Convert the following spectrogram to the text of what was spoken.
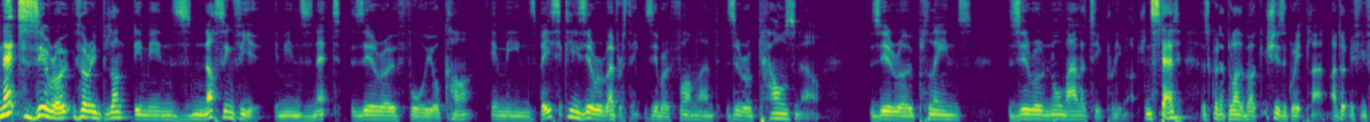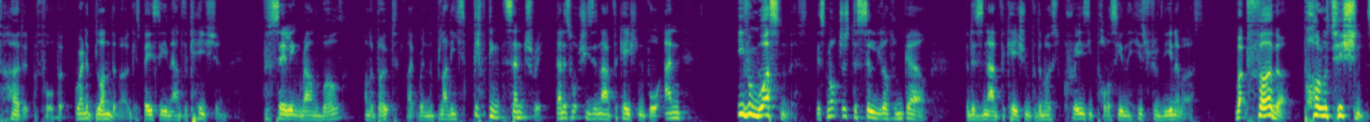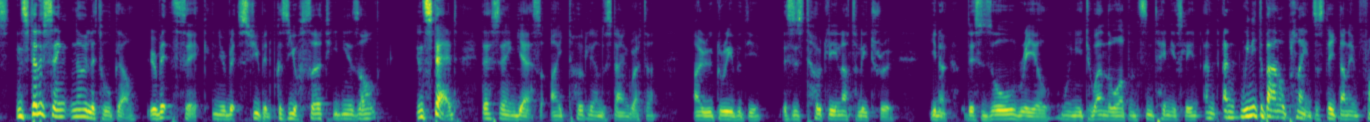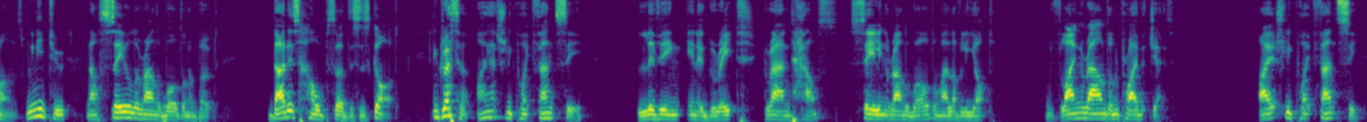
Net zero very bluntly means nothing for you. It means net zero for your car. It means basically zero everything. Zero farmland, zero cows now, zero planes, zero normality pretty much. Instead, as Greta Blunderberg, she's a great plan. I don't know if you've heard it before, but Greta Blunderberg is basically an advocation for sailing around the world on a boat like we're in the bloody 15th century. That is what she's an advocation for. And even worse than this, it's not just a silly little girl that is an advocation for the most crazy policy in the history of the universe. But further, politicians, instead of saying, no, little girl, you're a bit thick and you're a bit stupid because you're 13 years old, instead, they're saying, yes, I totally understand, Greta. I agree with you. This is totally and utterly true. You know, this is all real. We need to end the world instantaneously. And, and, and we need to ban all planes as they've done in France. We need to now sail around the world on a boat. That is how absurd this has got. And Greta, I actually quite fancy living in a great grand house, sailing around the world on my lovely yacht, and flying around on a private jet. I actually quite fancy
